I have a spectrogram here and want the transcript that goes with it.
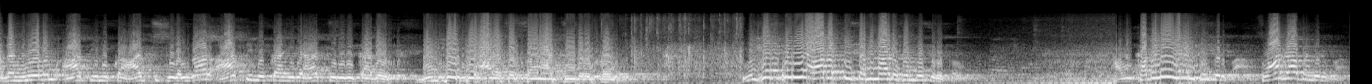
அதன் மூலம் அதிமுக ஆட்சிக்கு வந்தால் அதிமுக இங்கே ஆட்சியில் இருக்காது. பிஜேபி ஆர்எஸ்எஸ் தான் ஆட்சியில் இருக்கும். மிகப்பெரிய ஆபத்தை தமிழ்நாடு சந்தித்திருக்கும் அவன் கபலீகரம் செஞ்சிருப்பான் சுவாகா பண்ணிருப்பான்.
